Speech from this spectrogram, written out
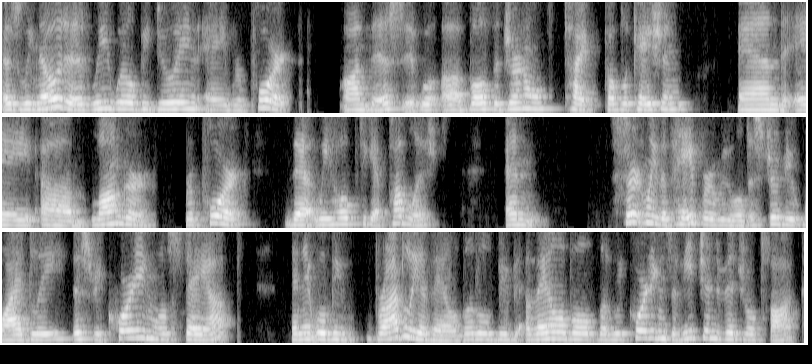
As we noted, we will be doing a report on this. It will uh, both a journal type publication and a um, longer report that we hope to get published. And certainly the paper we will distribute widely. This recording will stay up and it will be broadly available. It'll be available, the recordings of each individual talk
